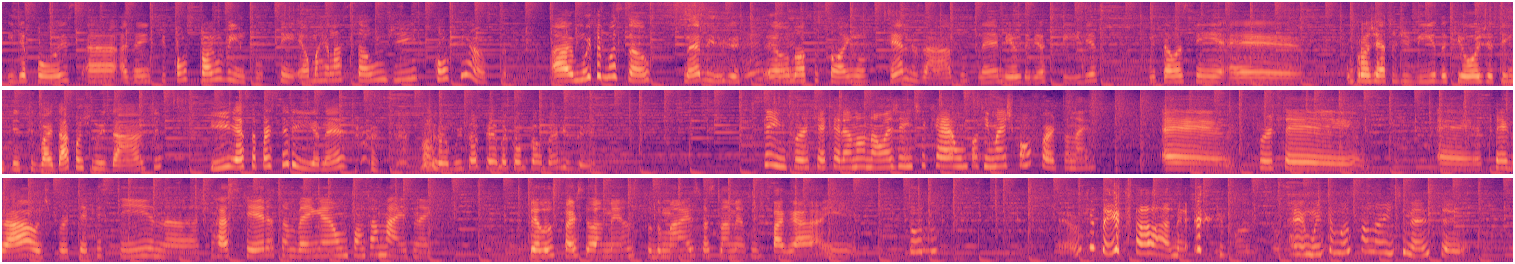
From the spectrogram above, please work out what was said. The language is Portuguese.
E depois a, a, gente constrói um vínculo. Sim, é uma relação de confiança. Ah, muita emoção, né, Lívia? É o nosso sonho realizado, né, meu e da minha filha. Então, assim, é um projeto de vida que hoje assim, a gente vai dar continuidade e essa parceria, né? Valeu muito a pena comprar um BRZ. Sim, porque querendo ou não, a gente quer um pouquinho mais de conforto, né? É, por ter é, por ter piscina, churrasqueira também é um ponto a mais, né? Pelos parcelamentos tudo mais, parcelamento de pagar e tudo. É o que tem que falar, né? É muito emocionante, né? Ter,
